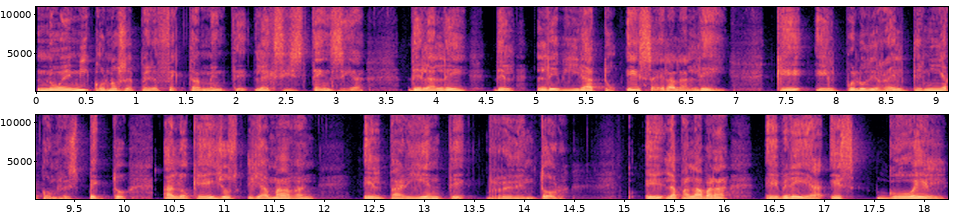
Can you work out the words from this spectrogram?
Noemí conoce perfectamente la existencia de la ley del levirato. Esa era la ley que el pueblo de Israel tenía con respecto a lo que ellos llamaban el pariente redentor. Eh, la palabra hebrea es Goel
